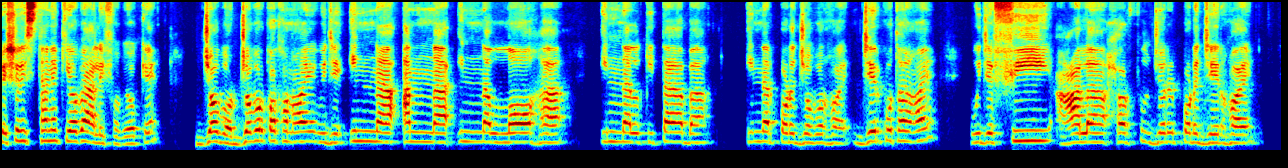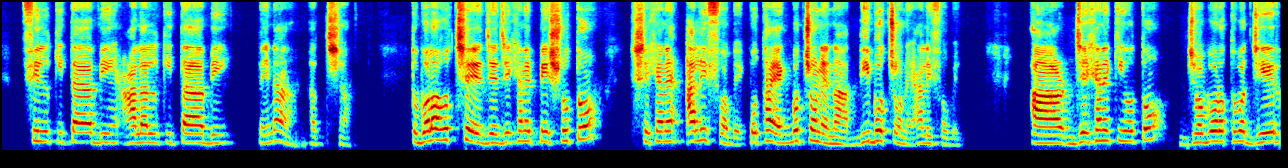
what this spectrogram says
পেশের স্থানে কি হবে? আলিফ হবে ওকে জবর জবর কখন হয়? ওই যে ইন্না, আন্না, ইন্নাল্লাহা, ইন্নাল কিতাবা, ইন্নার পরে জবর হয়। জের কোথায় হয়? ওই যে ফি, আলা, হরফুল জরের পরে জের হয়। ফিল কিতাবি, আলাল কিতাবি, তাই না? আচ্ছা। তো বলা হচ্ছে যে যেখানে পেশ হতো, সেখানে আলিফ হবে। কোথায়? এক বচনে না দ্বিবচনে আলিফ হবে। আর যেখানে কি হতো, জবর অথবা জের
